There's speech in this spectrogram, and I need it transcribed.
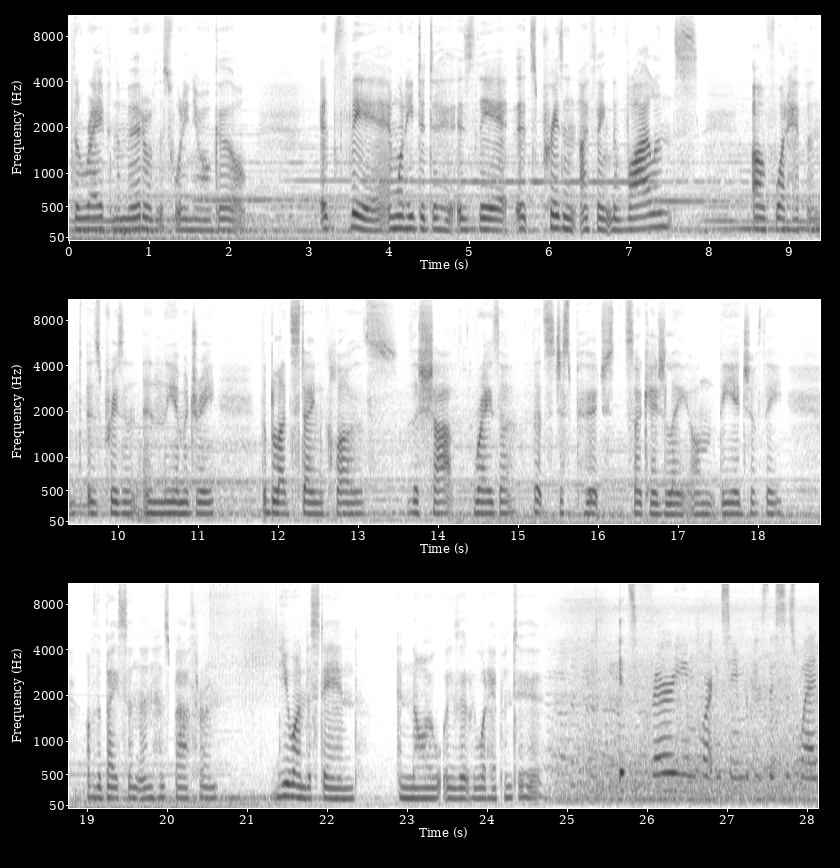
the rape and the murder of this 14 year old girl, it's there, and what he did to her is there. It's present. I think the violence of what happened is present in the imagery, the blood-stained clothes, the sharp razor that's just perched so casually on the edge of the of the basin in his bathroom. You understand and know exactly what happened to her. It's a very important scene because this is when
